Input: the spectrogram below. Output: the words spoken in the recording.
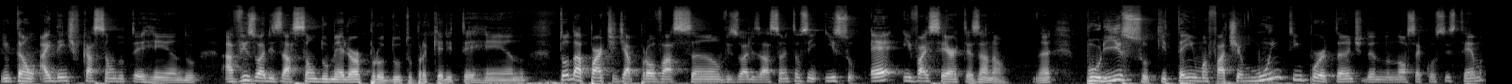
Então, a identificação do terreno, a visualização do melhor produto para aquele terreno, toda a parte de aprovação, visualização. Então, assim, isso é e vai ser artesanal. Né? Por isso que tem uma fatia muito importante dentro do nosso ecossistema,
